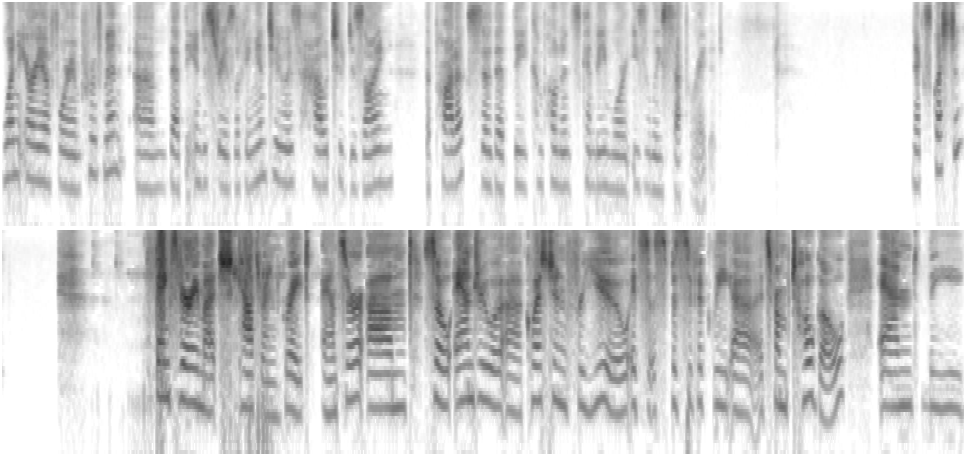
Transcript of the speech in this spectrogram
One area for improvement um, that the industry is looking into is how to design the products so that the components can be more easily separated. Next question. Thanks very much, Kathryn. Great answer. Um, so, Andrew, a question for you. It's specifically, uh, it's from Togo, and the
